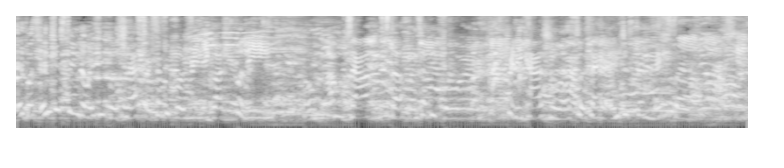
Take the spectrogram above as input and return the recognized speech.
it was interesting the way people dressed. Like some people really got fully boobs out and stuff, and some people were pretty casual. So it's like an interesting mix of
